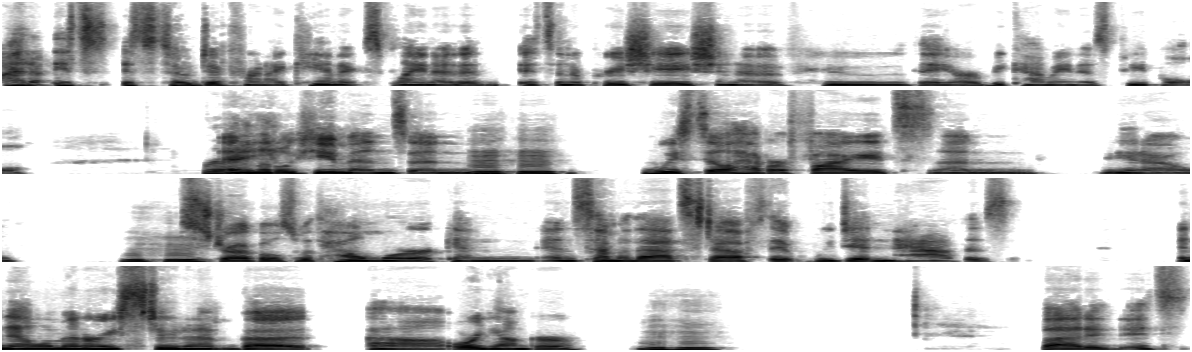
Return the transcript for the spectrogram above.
I don't. It's it's so different. I can't explain it. it. It's an appreciation of who they are becoming as people right. and little humans, and hmm we still have our fights and you know hmm struggles with homework and and some of that stuff that we didn't have as an elementary student, but uh, or younger. hmm But it, it's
